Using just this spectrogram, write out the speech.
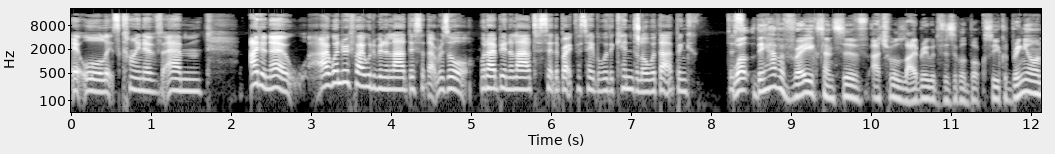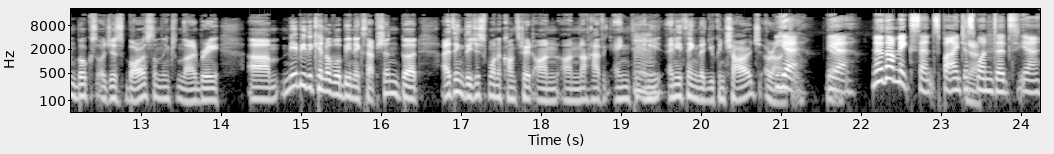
it all, it's kind of. Um, I don't know. I wonder if I would have been allowed this at that resort. Would I have been allowed to sit at the breakfast table with a Kindle, or would that have been? This- Well, they have a very extensive actual library with physical books. So you could bring your own books or just borrow something from the library. Um, maybe the Kindle will be an exception, but I think they just want to concentrate on on not having anything any, anything that you can charge around yeah, you. yeah. No, that makes sense. But I just Yeah. wondered, yeah.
